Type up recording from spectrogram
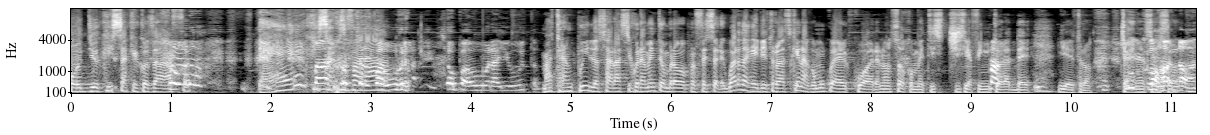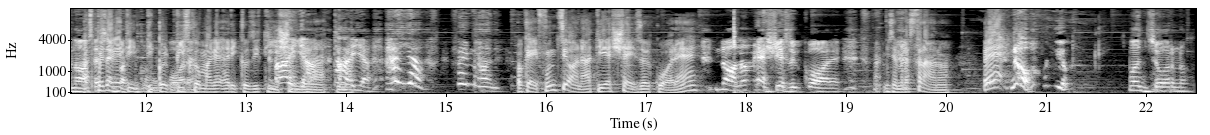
Oddio, chissà che cosa. Eh, Ma cosa ho farà. paura, ho paura, aiuto. Ma tranquillo, sarà sicuramente un bravo professore. Guarda che dietro la schiena comunque è il cuore. Non so come ti- ci sia finito Ma- là de- dietro. Cioè, nel senso. no, no, aspetta che ti, ti un colpisco, magari così ti scende un Aia, attimo. aia, aia, fai male. Ok, funziona, ti è sceso il cuore, eh? No, non mi è sceso il cuore. Ah, Mi sembra strano. Eh! No, oddio. Buongiorno.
